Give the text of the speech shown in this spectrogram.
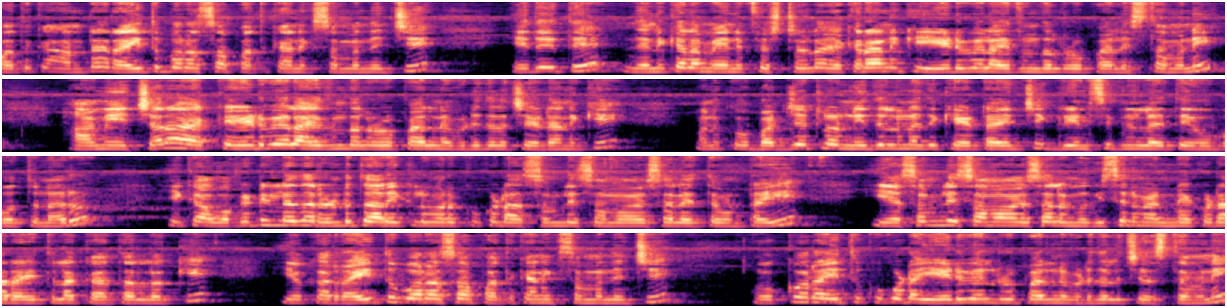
పథకం అంటే రైతు భరోసా పథకానికి సంబంధించి ఏదైతే ఎన్నికల మేనిఫెస్టోలో ఎకరానికి ఏడు వేల ఐదు వందల రూపాయలు ఇస్తామని హామీ ఇచ్చారో ఆ యొక్క ఏడు వేల ఐదు వందల రూపాయలను విడుదల చేయడానికి మనకు బడ్జెట్లో నిధులు అనేది కేటాయించి గ్రీన్ సిగ్నల్ అయితే ఇవ్వబోతున్నారు. ఇక ఒకటి లేదా రెండు తారీఖుల వరకు కూడా అసెంబ్లీ సమావేశాలు అయితే ఉంటాయి. ఈ అసెంబ్లీ సమావేశాలు ముగిసిన వెంటనే కూడా రైతుల ఖాతాల్లోకి ఈ యొక్క రైతు భరోసా పథకానికి సంబంధించి ఒక్కో రైతుకు కూడా ఏడు వేల రూపాయలను విడుదల చేస్తామని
